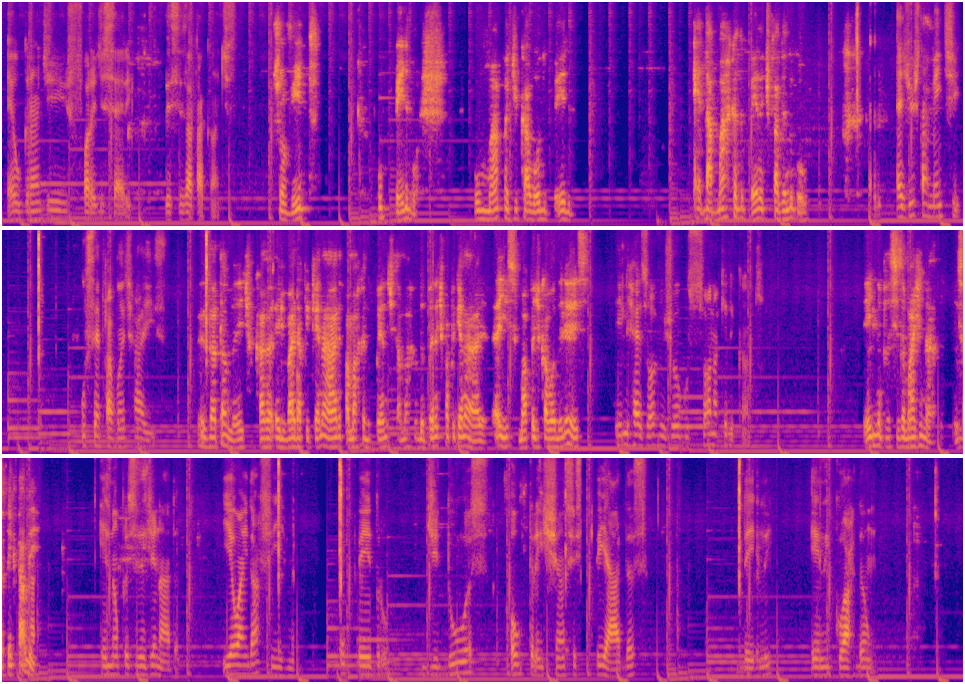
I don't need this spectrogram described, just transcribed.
é o grande fora de série desses atacantes. Chovito, o Pedro, o mapa de calor do Pedro é da marca do pênalti pra dentro do gol. É justamente o centroavante raiz. Exatamente. O cara ele vai da pequena área pra marca do pênalti, da marca do pênalti pra pequena área. É isso, o mapa de calor dele é esse. Ele resolve o jogo só naquele canto. Ele não precisa mais de nada. Ele só tem que estar tá ali. Ele não precisa de nada. E eu ainda afirmo o Pedro de duas ou três chances criadas dele, ele guarda um.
